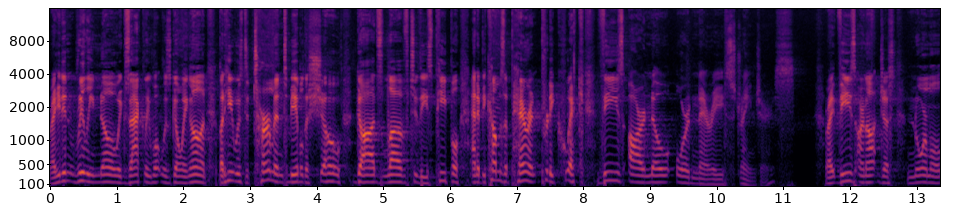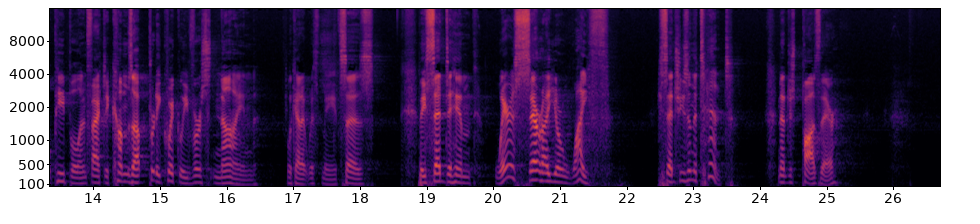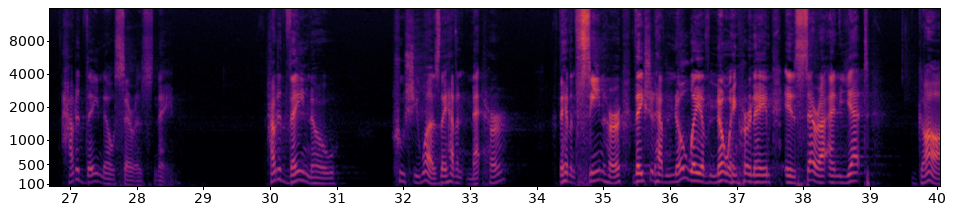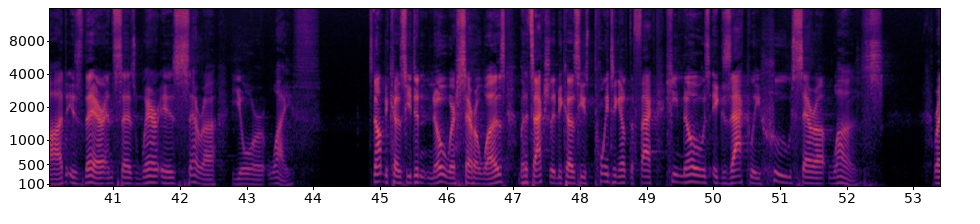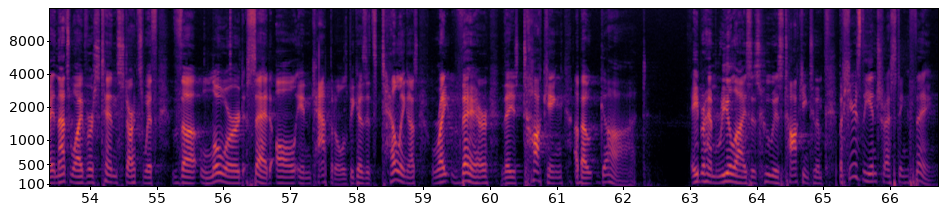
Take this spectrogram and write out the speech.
Right? He didn't really know exactly what was going on, but he was determined to be able to show God's love to these people, and it becomes apparent pretty quick these are no ordinary strangers. right? These are not just normal people. In fact, it comes up pretty quickly. Verse 9. Look at it with me. It says, They said to him, Where is Sarah, your wife? He said, She's in the tent. Now just pause there. How did they know Sarah's name? How did they know who she was? They haven't met her. They haven't seen her. They should have no way of knowing her name is Sarah, and yet God is there and says, Where is Sarah, your wife? It's not because he didn't know where Sarah was, but it's actually because he's pointing out the fact he knows exactly who Sarah was. Right? And that's why verse 10 starts with, The Lord said, all in capitals, because it's telling us right there that he's talking about God. Abraham realizes who is talking to him. But here's the interesting thing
